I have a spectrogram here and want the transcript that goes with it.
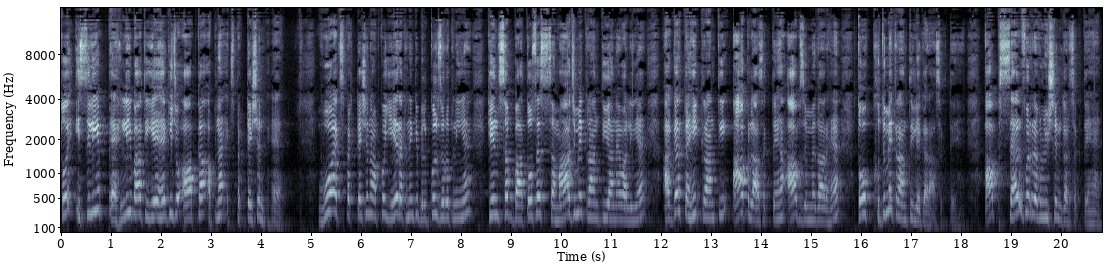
तो इसलिए पहली बात यह है कि जो आपका अपना एक्सपेक्टेशन है वो एक्सपेक्टेशन आपको ये रखने की बिल्कुल ज़रूरत नहीं है कि इन सब बातों से समाज में क्रांति आने वाली है। अगर कहीं क्रांति आप ला सकते हैं, आप जिम्मेदार हैं तो खुद में क्रांति लेकर आ सकते हैं। आप सेल्फ रेवोल्यूशन कर सकते हैं।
